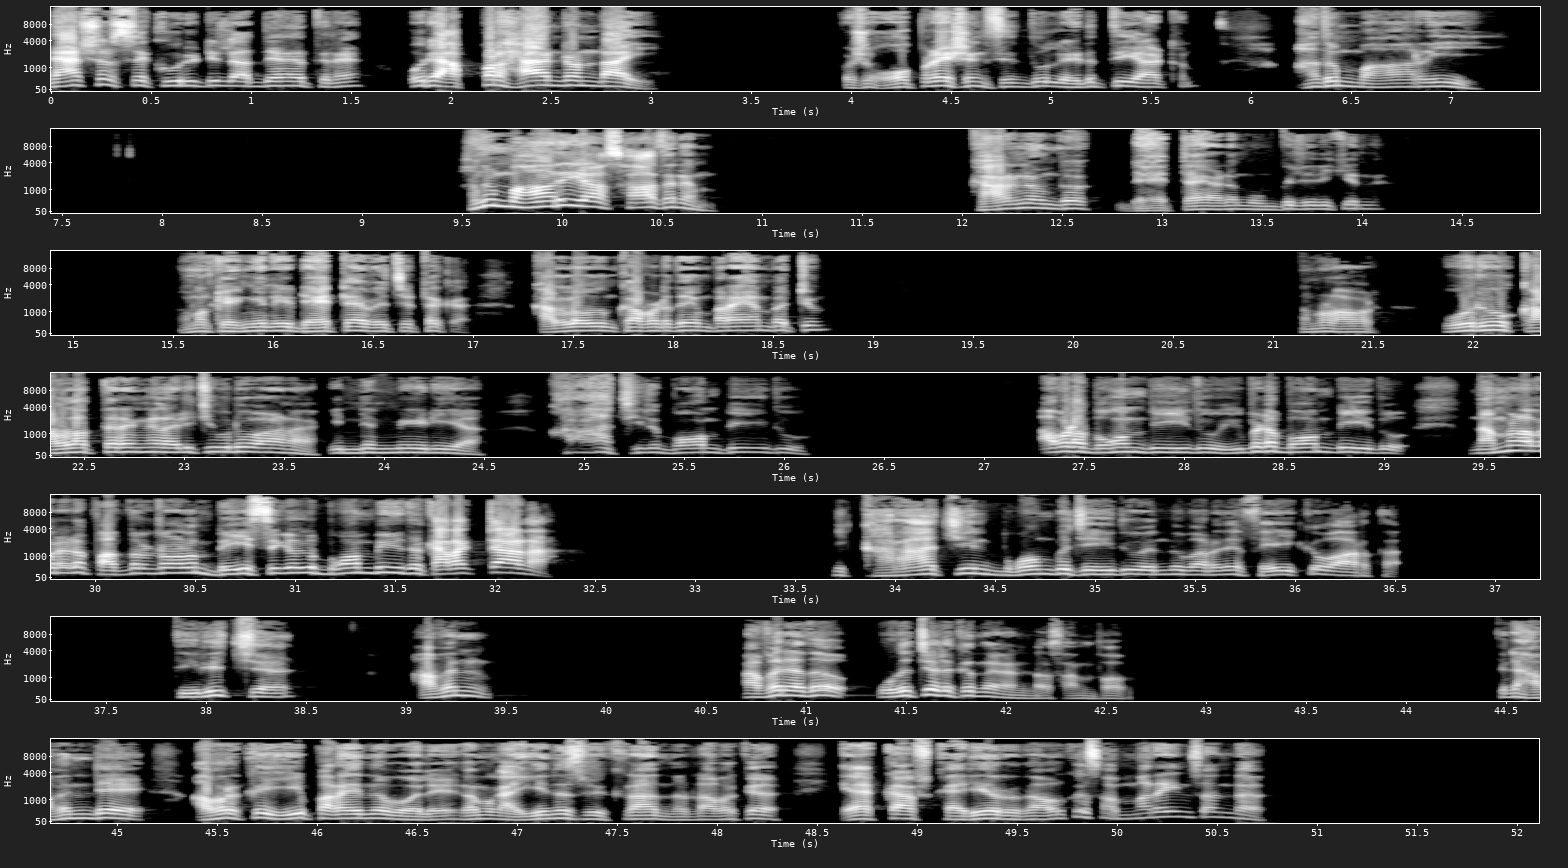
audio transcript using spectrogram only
നാഷണൽ സെക്യൂരിറ്റിയിൽ അദ്ദേഹത്തിന് ഒരു അപ്പർ ഹാൻഡ് ഉണ്ടായി. പക്ഷെ ഓപ്പറേഷൻ സിന്ധുവിൽ എടുത്തിയാട്ടം അത് മാറി. അത് മാറി ആ സാധനം. കാരണം എന്തോ? ഡേറ്റയാണ് മുമ്പിലിരിക്കുന്നത്. നമുക്ക് എങ്ങനെ ഈ ഡേറ്റ വെച്ചിട്ട് കള്ളവും കപടതയും പറയാൻ പറ്റും? നമ്മൾ അവർ ഓരോ കള്ളത്തരങ്ങൾ അടിച്ചു വിടുവാണ് ഇന്ത്യൻ മീഡിയ. കറാച്ചിയിൽ ബോംബ് ചെയ്തു. അവിടെ ബോംബ് ചെയ്തു ഇവിടെ ബോംബ് ചെയ്തു. നമ്മൾ അവരുടെ പന്ത്രണ്ടോളം ബേസുകളിൽ ബോംബ് ചെയ്തു കറക്റ്റാണ് ഈ കറാച്ചിയിൽ ബോംബ് ചെയ്തു എന്ന് പറഞ്ഞ ഫേക്ക് വാർത്ത. തിരിച്ച് അവൻ അവരത് ഒളിച്ചെടുക്കുന്ന കണ്ടോ സംഭവം? പിന്നെ അവന്റെ അവർക്ക് ഈ പറയുന്ന പോലെ നമുക്ക് ഐ എൻ എസ് വിക്രാന്ത് ഉണ്ട് അവർക്ക് എയർക്രാഫ്റ്റ് കരിയർ ഉണ്ട് അവർക്ക് സബ്മറൈൻസ് ഉണ്ട്.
